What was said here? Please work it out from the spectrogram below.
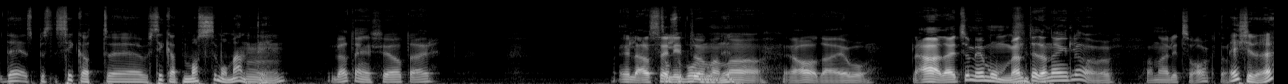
det er sikkert, eh, sikkert masse moment i. Mm. Det tenker jeg at det er. Jeg leser Sånn litt om han Ja, det er jo Nei, det er ikke så mye moment i den, egentlig. da Han er litt svak, den. Er ikke det?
